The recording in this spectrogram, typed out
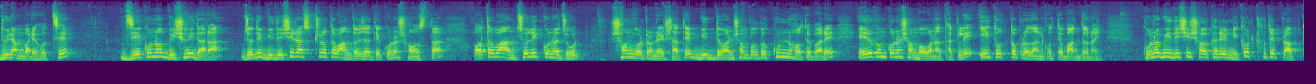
দুই নম্বরে হচ্ছে, যে কোনো বিষয় দ্বারা যদি বিদেশি রাষ্ট্র অথবা আন্তর্জাতিক কোনো সংস্থা অথবা আঞ্চলিক কোনো জোট সংগঠনের সাথে বিদ্যমান সম্পর্ক ক্ষুণ্ণ হতে পারে, এরকম কোনো সম্ভাবনা থাকলে এই তথ্য প্রদান করতে বাধ্য নয়। কোনো বিদেশি সরকারের নিকট হতে প্রাপ্ত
